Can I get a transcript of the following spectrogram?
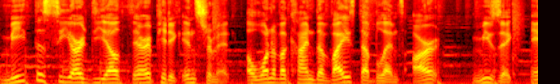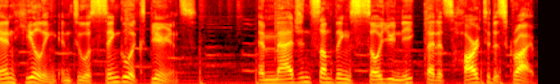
Meet the CRDL Therapeutic Instrument, a one-of-a-kind device that blends art, music, and healing into a single experience. Imagine something so unique that it's hard to describe.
